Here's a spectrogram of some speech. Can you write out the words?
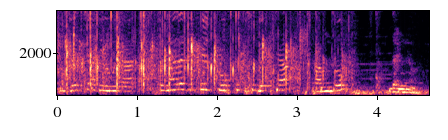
शुभेच्छा देऊया. तुम्हाला देखील खूप खूप शुभेच्छा. थांबतो. धन्यवाद.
